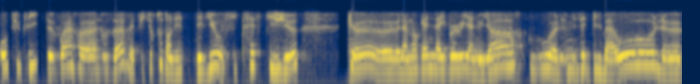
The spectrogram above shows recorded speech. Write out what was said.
au public de voir euh, nos œuvres, et puis surtout dans des lieux aussi prestigieux que euh, la Morgan Library à New York ou euh, le musée de Bilbao, le,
